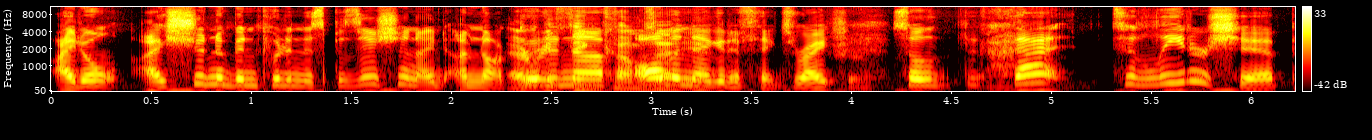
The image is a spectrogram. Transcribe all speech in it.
I don't, I shouldn't have been put in this position. I, am not good Everything enough. All the you. negative things, right? Sure. So th- that to leadership,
